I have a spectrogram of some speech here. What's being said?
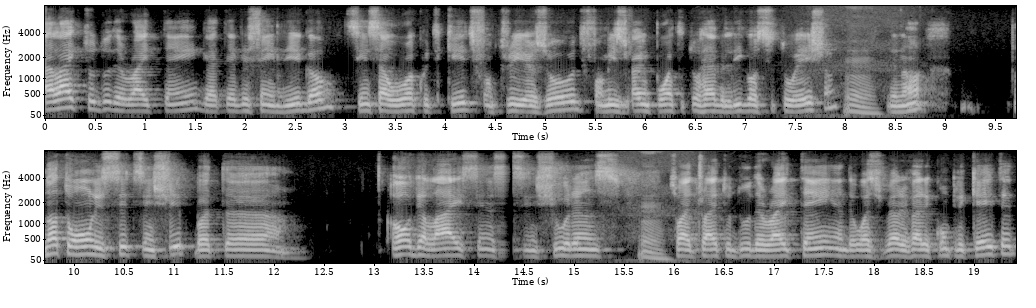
I like to do the right thing, get everything legal. Since I work with kids from three years old, for me it's very important to have a legal situation, mm. you know, not only citizenship, but uh, all the license, insurance. Mm. So I try to do the right thing, and it was very, very complicated.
